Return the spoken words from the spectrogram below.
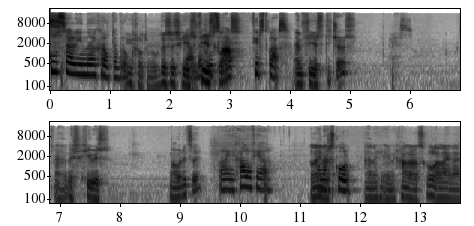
Hoesel in eh, Grotebroek. In Grotebroek. This is Ja, his de first class First class. and first teachers. Yes. And this, here is Maurits. Alleen half jaar Alleen naar school. En in naar school alleen een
